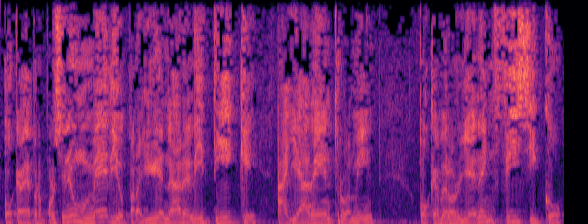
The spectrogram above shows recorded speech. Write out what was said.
O que me proporcione un medio para yo llenar el e-ticket allá adentro a mí. O que me lo llenen físico.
